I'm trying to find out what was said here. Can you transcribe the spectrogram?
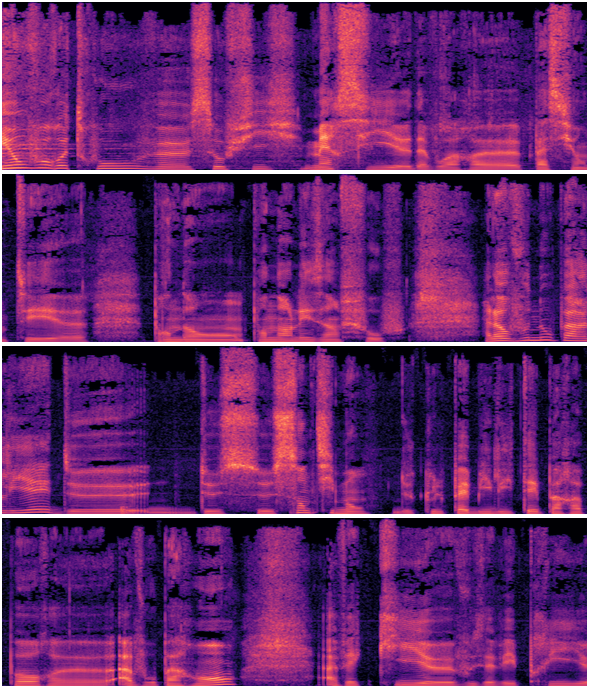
Et on vous retrouve, euh, Sophie. Merci euh, d'avoir euh, patienté pendant pendant les infos. Alors vous nous parliez de de ce sentiment de culpabilité par rapport à vos parents, avec qui vous avez pris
